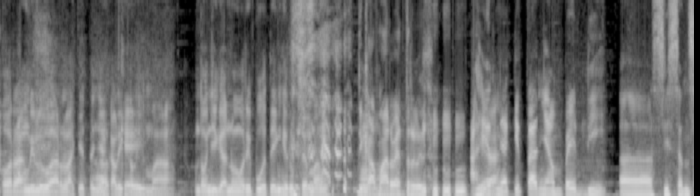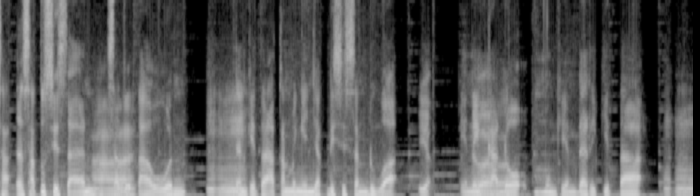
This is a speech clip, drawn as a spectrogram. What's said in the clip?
orang di luar lah kitanya Oke. kali kelima untung jika nu ripuh ting hirup teh mang di Mm. kamar we terus Ya. akhirnya kita nyampe di eh, season sa- eh, satu season Ah. satu tahun Mhm. dan kita akan menginjak di season 2 Iya, ini betul. kado mungkin dari kita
